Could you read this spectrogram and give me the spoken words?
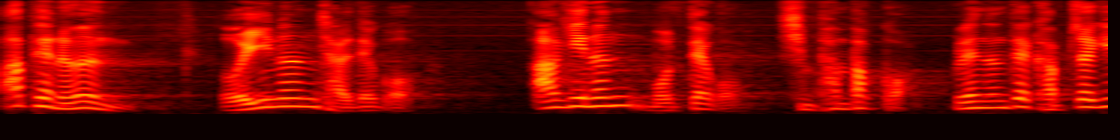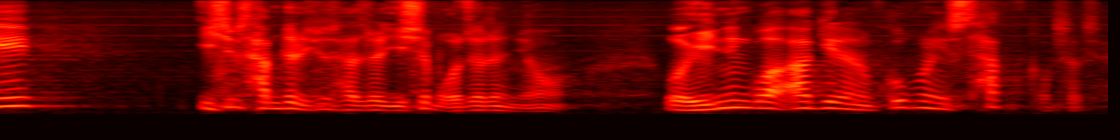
앞에는 의인은 잘 되고 악인은 못 되고 심판받고 그랬는데 갑자기 23절, 24절, 25절은요. 의인과 악인이라는 구분이 싹 없어져요.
